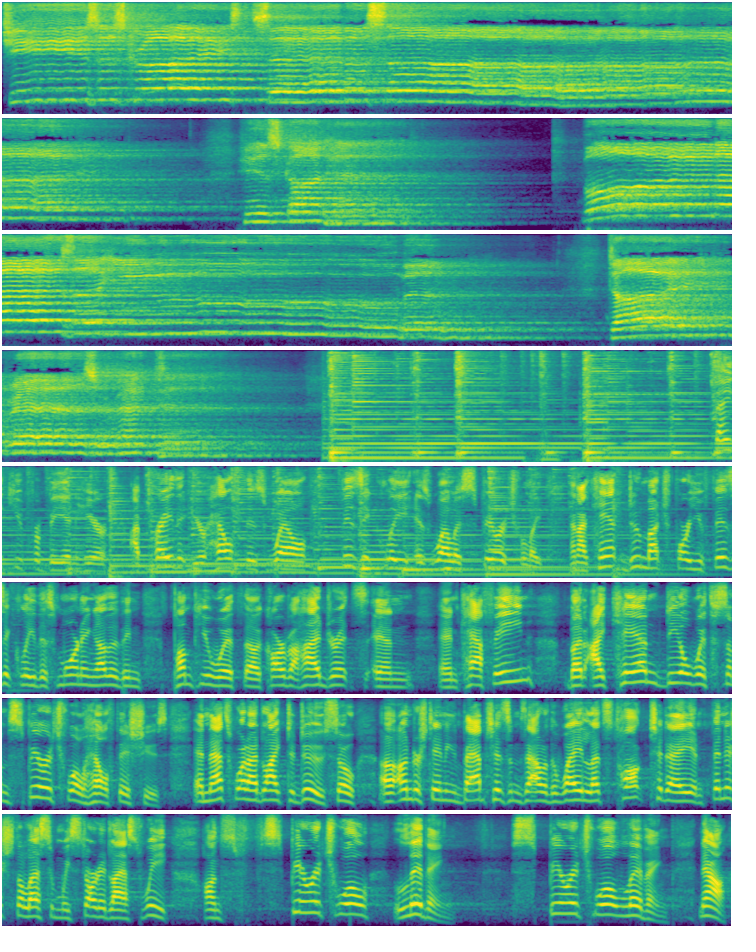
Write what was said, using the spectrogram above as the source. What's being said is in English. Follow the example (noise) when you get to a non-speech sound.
Jesus Christ set aside his Godhead, Being here. I pray that your health is well, physically as well as spiritually. And I can't do much for you physically this morning other than pump you with uh, carbohydrates and, and caffeine, but I can deal with some spiritual health issues. And that's what I'd like to do. So, uh, understanding baptisms out of the way, let's talk today and finish the lesson we started last week on spiritual living. Spiritual living. Now,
